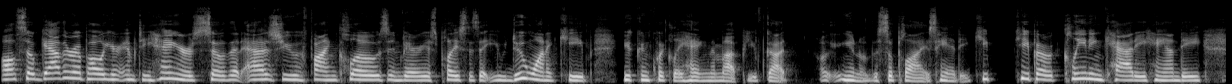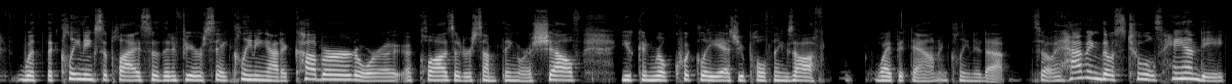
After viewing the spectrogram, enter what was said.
Also gather up all your empty hangers so that as you find clothes in various places that you do want to keep you can quickly hang them up. You've got uh, you know the supplies handy. Keep keep a cleaning caddy handy with the cleaning supplies so that if you're say cleaning out a cupboard or a, a, closet or something or a shelf you can real quickly as you pull things off wipe it down and clean it up. So having those tools handy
